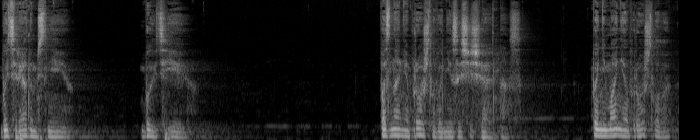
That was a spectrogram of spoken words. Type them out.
быть рядом с нею, быть ею. Познание прошлого не защищает нас. Понимание прошлого –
